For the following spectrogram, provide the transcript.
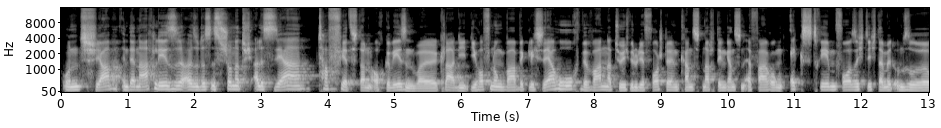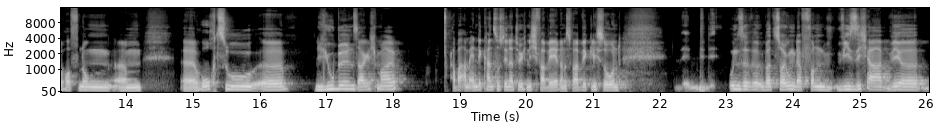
Und ja, in der Nachlese, also das ist schon natürlich alles sehr tough jetzt dann auch gewesen, weil klar, die, die Hoffnung war wirklich sehr hoch. Wir waren natürlich, wie du dir vorstellen kannst, nach den ganzen Erfahrungen extrem vorsichtig damit, unsere Hoffnungen ähm, äh, hoch zu äh, jubeln, sage ich mal. Aber am Ende kannst du es dir natürlich nicht verwehren. Es war wirklich so und unsere Überzeugung davon, wie sicher wir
